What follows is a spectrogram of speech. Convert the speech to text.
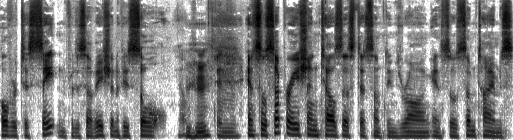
over to Satan for the salvation of his soul. And And so separation tells us that something's wrong. And so sometimes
